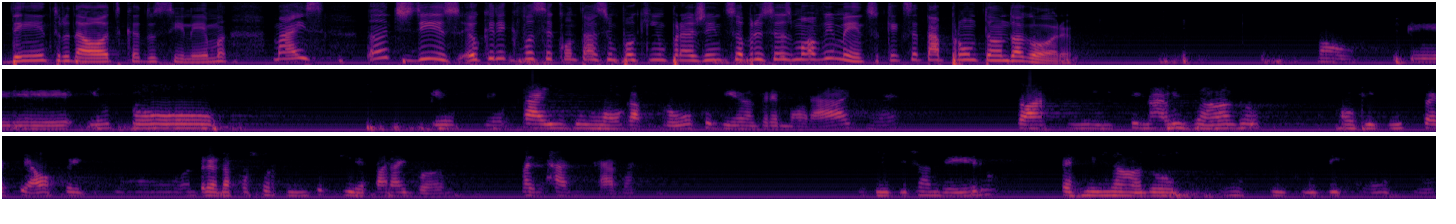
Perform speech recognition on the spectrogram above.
dentro da ótica do cinema. Mas, antes disso, eu queria que você contasse um pouquinho pra gente sobre os seus movimentos. O que, que você está aprontando agora? Bom, é, eu tô. Eu, eu saí um longa pouco de André Moraes, né? Estou aqui finalizando um convite especial feito do André da Costa Pinto, que é paraibano, mas radicado aqui no Rio de Janeiro, terminando um ciclo de curso,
